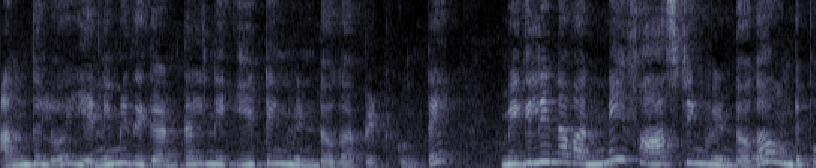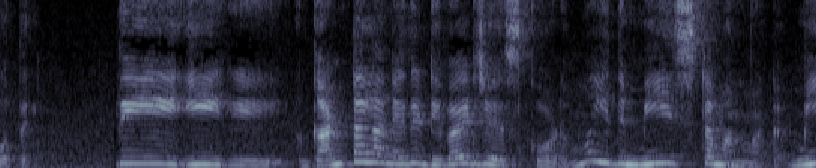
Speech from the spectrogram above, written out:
అందులో ఎనిమిది గంటల్ని ఈటింగ్ విండోగా పెట్టుకుంటే మిగిలినవన్నీ ఫాస్టింగ్ విండోగా ఉండిపోతాయి. ఇది ఈ గంటలు అనేది డివైడ్ చేసుకోవడము ఇది మీ ఇష్టం అనమాట మీ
